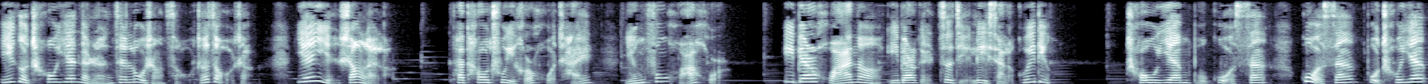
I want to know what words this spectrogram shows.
一个抽烟的人在路上走着走着，烟瘾上来了，他掏出一盒火柴，迎风划火，一边划呢，一边给自己立下了规定：抽烟不过三，过三不抽烟。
